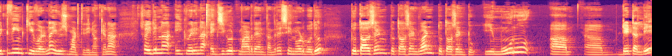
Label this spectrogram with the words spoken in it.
ಬಿಟ್ವೀನ್ ಕೀವರ್ಡ್ನ ಯೂಸ್ ಮಾಡ್ತಿದ್ದೀನಿ ಓಕೆನಾ ಸೊ ಇದನ್ನು ಈ ಕ್ವೆರಿನ ಎಕ್ಸಿಕ್ಯೂಟ್ ಮಾಡಿದೆ ಅಂತಂದರೆ ಸಿ ನೋಡ್ಬೋದು two thousand two thousand one two thousand to ಈ ಮೂರು ಡೇಟಲ್ಲಿ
